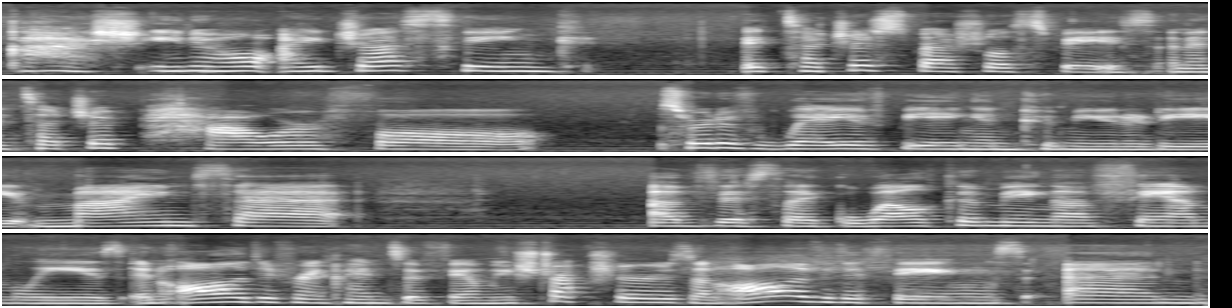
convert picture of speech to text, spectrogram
Gosh you know i just think it's such a special space and it's such a powerful sort of way of being in community mindset of this like welcoming of families and all the different kinds of family structures and all of the things and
